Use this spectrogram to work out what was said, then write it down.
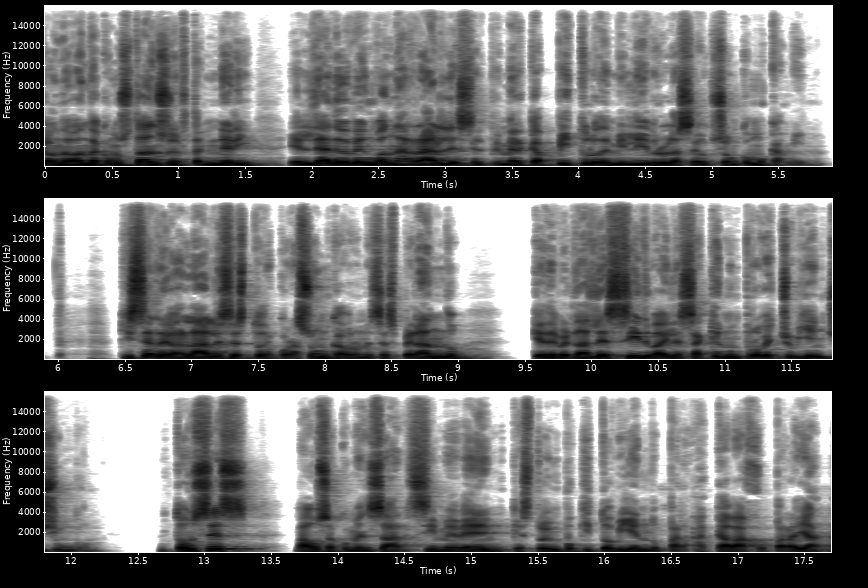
¿Qué onda, banda? ¿Cómo están? Soy. El día de hoy vengo a narrarles el primer capítulo de mi libro La seducción como camino. Quise regalarles esto de corazón, cabrones, esperando que de verdad les sirva y les saquen un provecho bien chingón. Entonces, vamos a comenzar. Si me ven que estoy un poquito viendo para acá abajo, para allá,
